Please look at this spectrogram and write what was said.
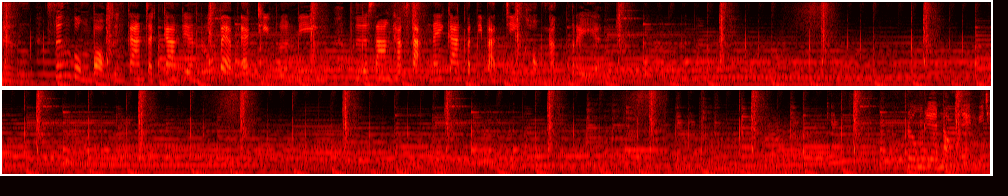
หนึ่ง ซึ่งบ่งบอกถึงการจัดการเรียนรู้แบบ Active Learning เพื่อสร้างทักษะในการปฏิบัติจริงของนักเรียน ยนหนองแดงวิท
